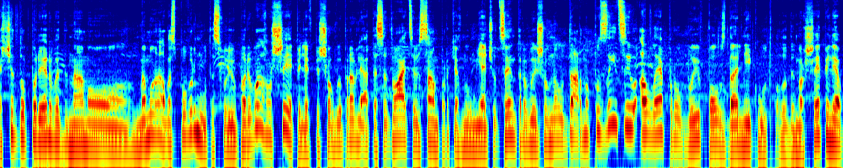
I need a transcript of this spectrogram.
Ще до перерви Динамо намагалось повернути свою перевагу. Шепілєв пішов виправляти ситуацію, сам протягнув м'яч у центр, вийшов на ударну позицію, але пробив повз дальній кут. Володимир Шепілєв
